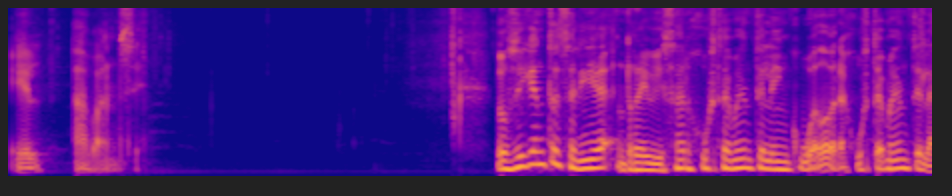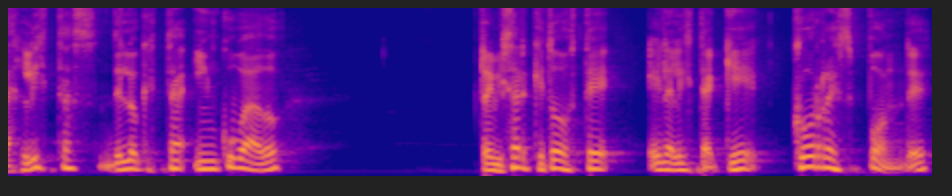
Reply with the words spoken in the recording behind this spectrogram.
el avance. Lo siguiente sería revisar justamente la incubadora, justamente las listas de lo que está incubado, revisar que todo esté en la lista que corresponde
